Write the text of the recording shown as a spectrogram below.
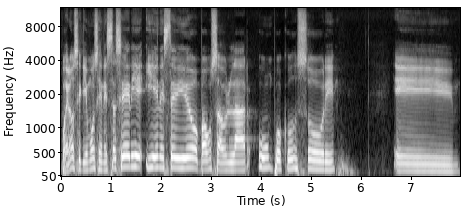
Bueno, seguimos en esta serie y en este video vamos a hablar un poco sobre eh,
